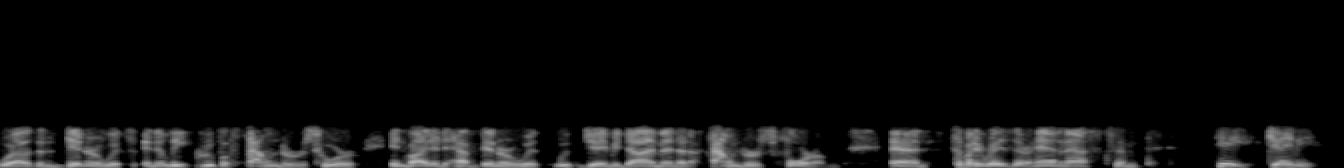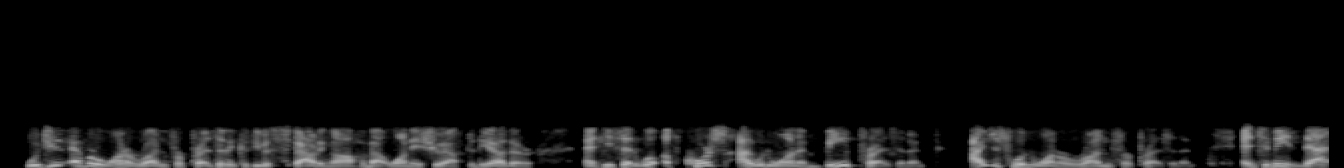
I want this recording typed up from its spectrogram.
where I was at a dinner with an elite group of founders who were invited to have dinner with, with Jamie Dimon at a founders forum. And somebody raised their hand and asks him, Hey, Jamie, would you ever want to run for president? Because he was spouting off about one issue after the other. And he said, Well, of course I would want to be president. I just wouldn't want to run for president. And to me, that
